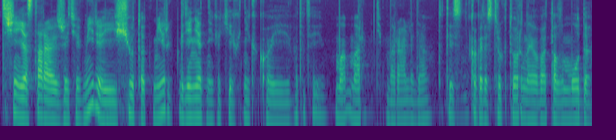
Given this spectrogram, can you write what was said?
Точнее, я стараюсь жить в мире и ищу тот мир, где нет никаких, никакой вот этой мор, типа, морали, да, вот этой какой-то структурного Талмуда.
